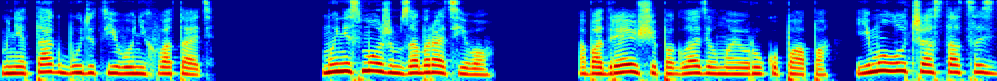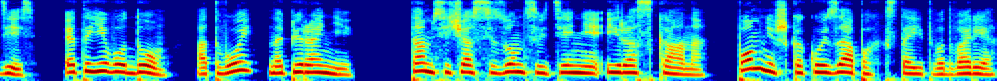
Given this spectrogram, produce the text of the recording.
Мне так будет его не хватать. Мы не сможем забрать его. Ободряюще погладил мою руку папа. Ему лучше остаться здесь. Это его дом, а твой на Пирани. Там сейчас сезон цветения ираскана. Помнишь, какой запах стоит во дворе?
